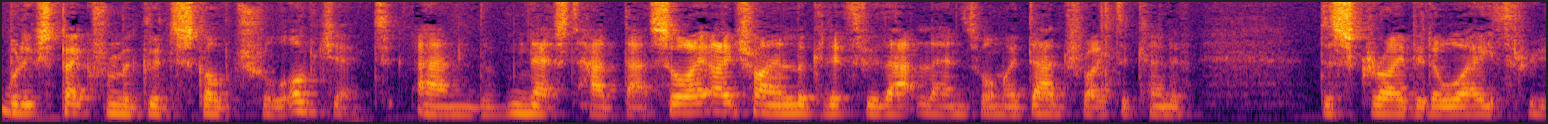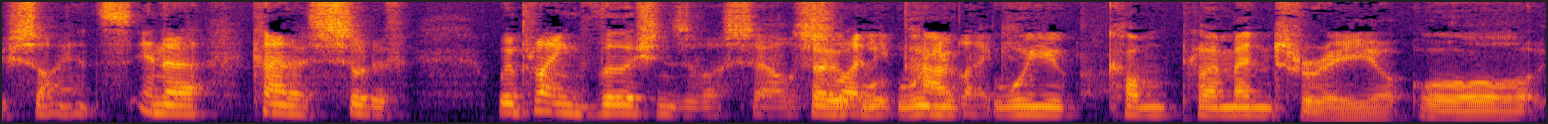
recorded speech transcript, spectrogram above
would expect from a good sculptural object, and the nest had that. So I, I try and look at it through that lens, while my dad tried to kind of describe it away through science in a kind of sort of we're playing versions of ourselves. So slightly were, you, were you complementary or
